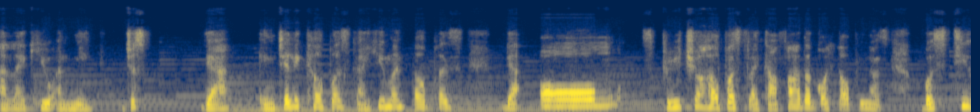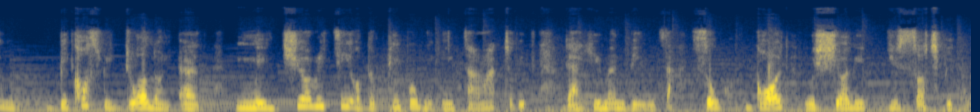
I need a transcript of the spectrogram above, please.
are like you and me. Just they are angelic helpers, they are human helpers, they are all spiritual helpers, like our Father God helping us. But still, because we dwell on earth, majority of the people we interact with they are human beings so god will surely use such people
